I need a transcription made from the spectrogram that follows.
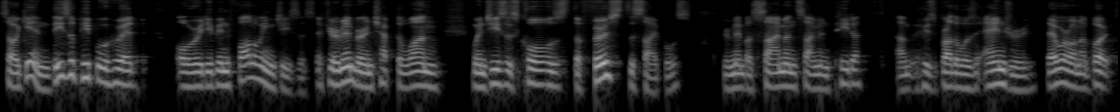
So again, these are people who had already been following Jesus. If you remember in chapter 1, when Jesus calls the first disciples, remember Simon, Simon Peter, um, whose brother was Andrew, they were on a boat.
